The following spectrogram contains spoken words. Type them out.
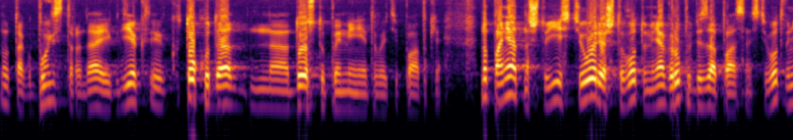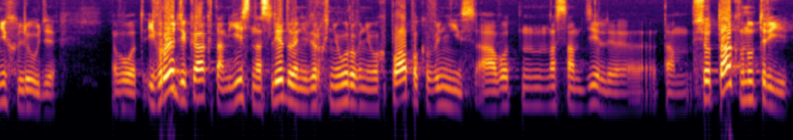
ну так быстро, да, и где, кто куда доступ имеет в эти папки. Ну понятно, что есть теория, что вот у меня группа безопасности, вот в них люди. Вот. И вроде как там есть наследование верхнеуровневых папок вниз, а вот на самом деле там все так внутри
